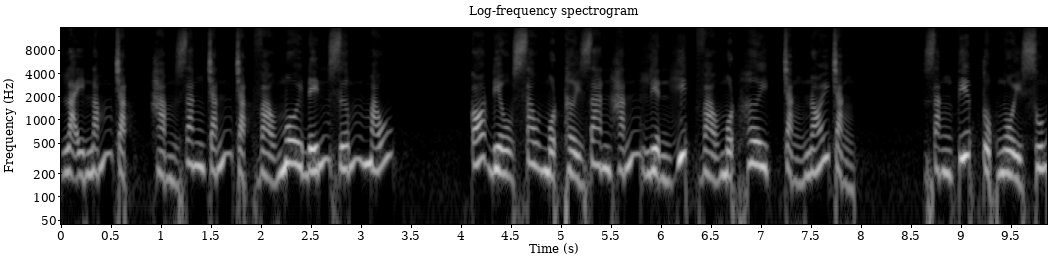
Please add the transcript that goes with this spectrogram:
Lại nắm chặt, hàm răng chắn chặt vào môi đến dướm máu. Có điều sau một thời gian hắn liền hít vào một hơi, chẳng nói chẳng. Răng tiếp tục ngồi xuống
